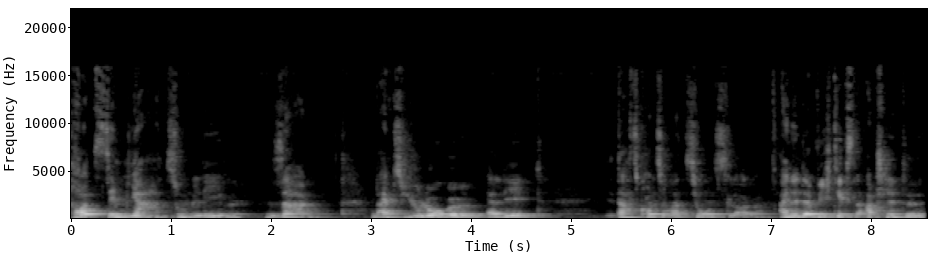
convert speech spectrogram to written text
trotzdem Ja zum Leben sagen. Und ein Psychologe erlebt das Konzentrationslager. Einer der wichtigsten Abschnitte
